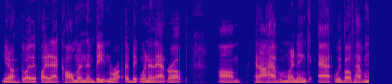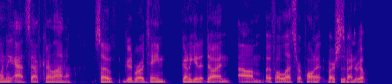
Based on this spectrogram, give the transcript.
You know the way they played at Coleman and beating winning at Rupp. Um, and I have them winning at. We both have them winning at South Carolina. So good road team, going to get it done um, with a lesser opponent versus Vanderbilt.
